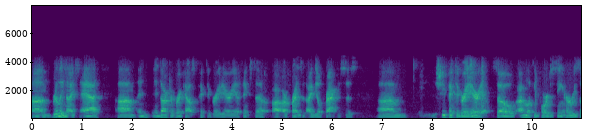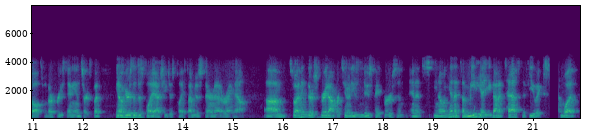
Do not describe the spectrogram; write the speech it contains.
Um, really nice ad. And, and, Dr. Brickhouse picked a great area thanks to our, our friends at Ideal Practices. Um, she picked a great area. So I'm looking forward to seeing her results with our freestanding inserts. But, you know, here's a display ad she just placed. I'm just staring at it right now. Um, so I think there's great opportunities in newspapers, and, and it's, you know, again, it's a media you got to test. If you accept what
